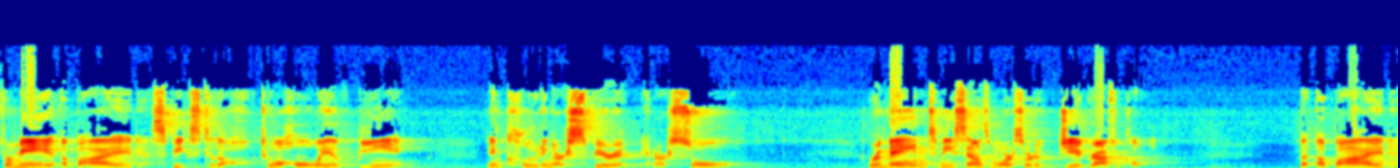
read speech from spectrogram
For me, abide speaks to, the, to a whole way of being, including our spirit and our soul. Remain to me sounds more sort of geographical, but abide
